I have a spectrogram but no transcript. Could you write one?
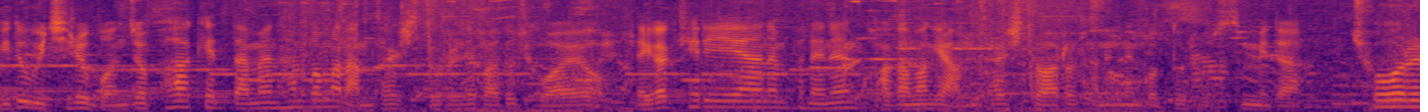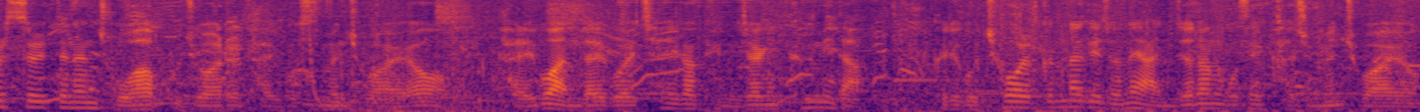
위도 위치를 먼저 파악했다면 한 번만 암살 시도를 해봐도 좋아요. 내가 캐리해야 하는 판에는 과감하게 암살 시도하러 다니는 것도 좋습니다. 초월을 쓸 때는 조화 부조화를 달고 쓰면 좋아요. 달고 안 달고의 차이가 굉장히 큽니다. 그리고 초월 끝나기 전에 안전한 곳에 가주면 좋아요.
